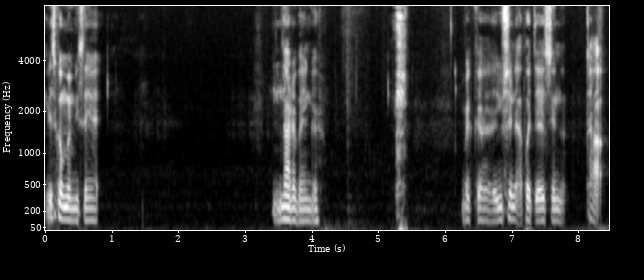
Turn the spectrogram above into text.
It's gonna make me say it. Not a banger. because you should not put this in the top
